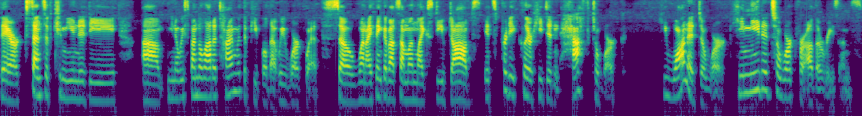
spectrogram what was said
their sense of community. Um, you know we spend a lot of time with the people that we work with. So when i think about someone like steve jobs it's pretty clear he didn't have to work he wanted to work. He needed to work for other reasons.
